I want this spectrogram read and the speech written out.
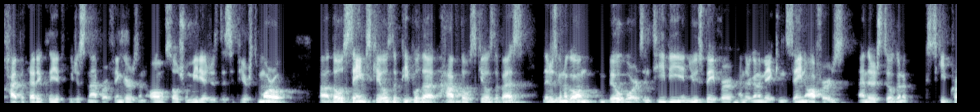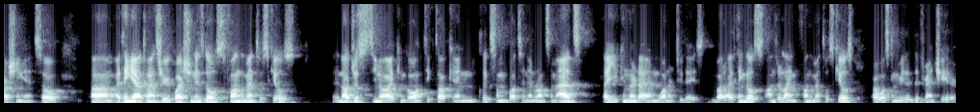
hypothetically, if we just snap our fingers and all social media just disappears tomorrow, uh, those same skills, the people that have those skills the best, they're just going to go on billboards and TV and newspaper, and they're going to make insane offers, and they're still going to keep crushing it. So um, I think, yeah, to answer your question, is those fundamental skills, not just you know I can go on TikTok and click some button and run some ads. That you can learn that in one or two days. But I think those underlying fundamental skills are what's going to be the differentiator.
